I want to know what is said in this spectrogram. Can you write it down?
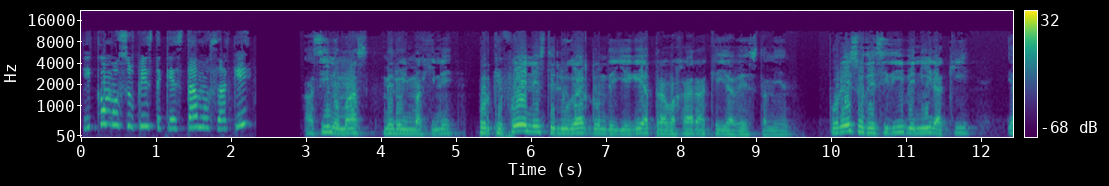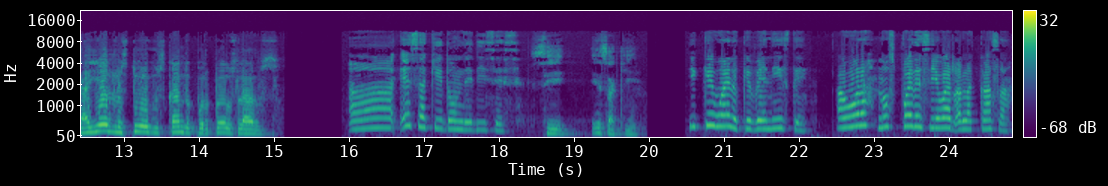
¿Y cómo supiste que estamos aquí? Así nomás me lo imaginé, porque fue en este lugar donde llegué a trabajar aquella vez también. Por eso decidí venir aquí, y ayer lo estuve buscando por todos lados. Ah, es aquí donde dices. Sí, es aquí. Y qué bueno que viniste. Ahora nos puedes llevar a la casa.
